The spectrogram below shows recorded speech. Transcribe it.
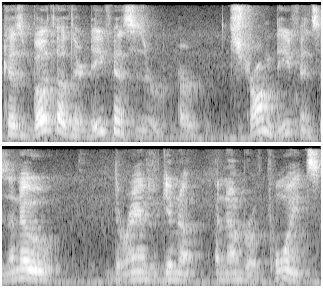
because both of their defenses are, are strong defenses. I know the Rams have given up a number of points,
